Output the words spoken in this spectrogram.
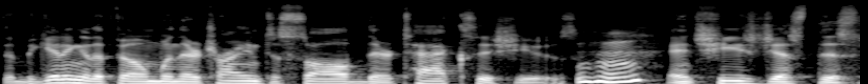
the beginning of the film when they're trying to solve their tax issues, and she's just this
